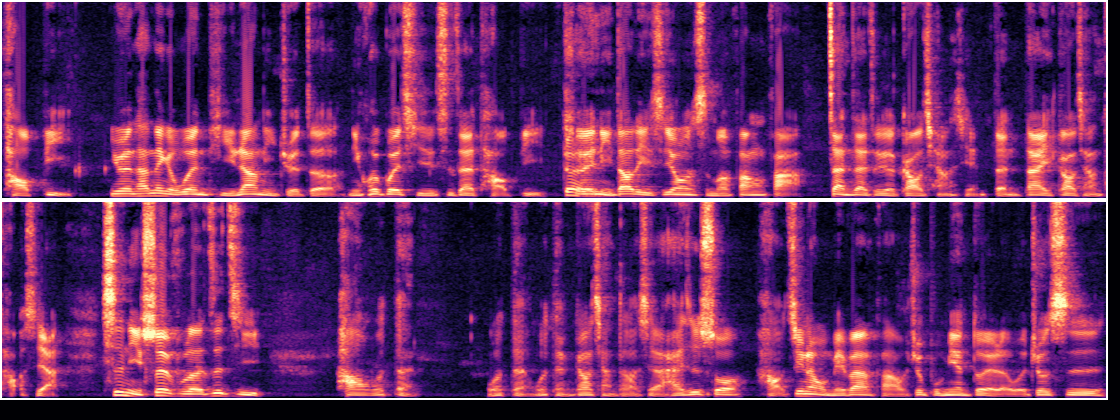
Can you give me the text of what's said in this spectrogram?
逃避。因为他那个问题让你觉得你会不会其实是在逃避，所以你到底是用什么方法站在这个高墙前等待高墙倒下？是你说服了自己，好，我等，我等，我等高墙倒下，还是说，好，既然我没办法，我就不面对了，我就是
